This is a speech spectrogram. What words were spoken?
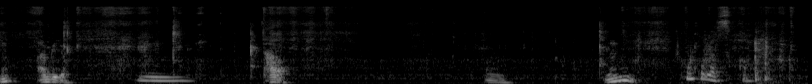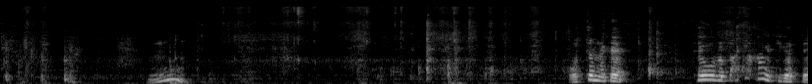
음? 안 비려. 음. 달아. 음. 음. 콩플러스 거. 음. 어쩜 이렇게 새우를 바삭하게 튀겼대?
